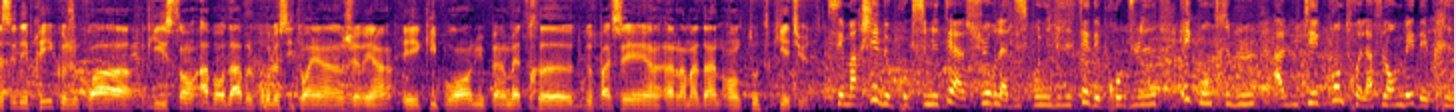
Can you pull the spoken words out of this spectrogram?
C'est des prix que je crois qui sont abordables pour le citoyen algérien et qui pourront lui permettre euh, de passer un ramadan en toute quiétude. Ces marchés de proximité assurent la disponibilité des produits et contribuent à lutter contre la flambée des prix.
